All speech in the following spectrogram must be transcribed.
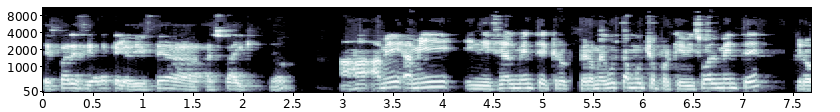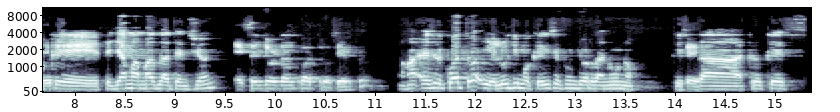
es parecida a la que le diste a, a Spike, ¿no? Ajá, a mí, a mí inicialmente creo, pero me gusta mucho porque visualmente creo que te llama más la atención. Es el Jordan 4, ¿cierto? Ajá, es el 4 y el último que hice fue un Jordan 1, que está, creo que es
